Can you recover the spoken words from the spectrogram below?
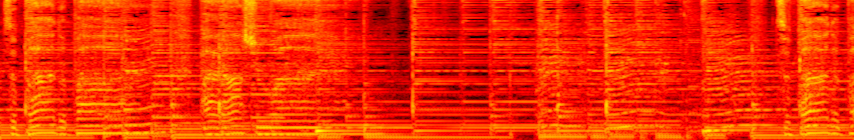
自拍的拍，拍到室外。自拍的，拍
